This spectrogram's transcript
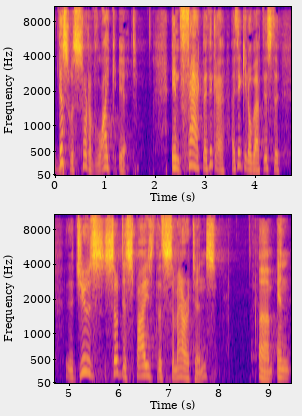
This was sort of like it. In fact, I think I, I think you know about this. The, the Jews so despised the Samaritans um, and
